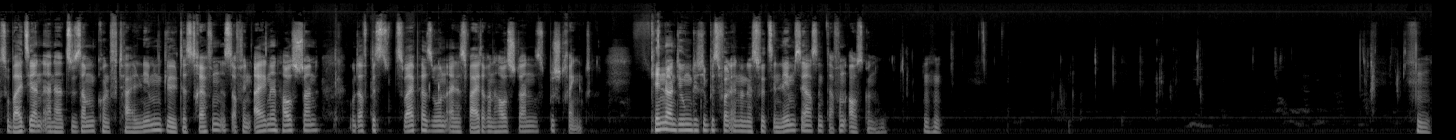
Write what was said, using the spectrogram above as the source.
Sobald sie an einer Zusammenkunft teilnehmen, gilt das Treffen ist auf den eigenen Hausstand und auf bis zu zwei Personen eines weiteren Hausstandes beschränkt. Kinder und Jugendliche bis Vollendung des 14. Lebensjahres sind davon ausgenommen. Mhm. Hm.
